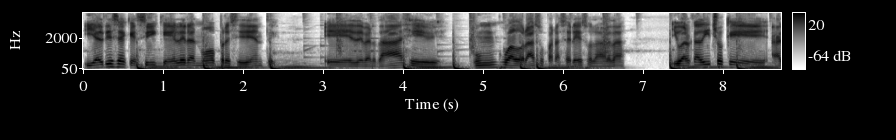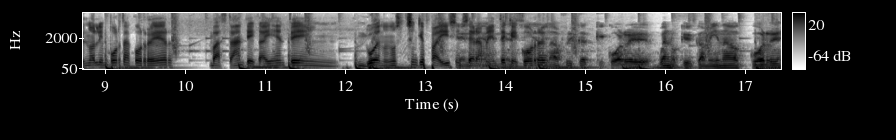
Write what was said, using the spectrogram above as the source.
Y él dice que sí, que él era el nuevo presidente. Eh, de verdad, eh, un jugadorazo para hacer eso, la verdad. Igual que ha dicho que a él no le importa correr bastante, que hay gente en, bueno, no sé en qué país, sinceramente, que corre. En África que corre, bueno, que camina corre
